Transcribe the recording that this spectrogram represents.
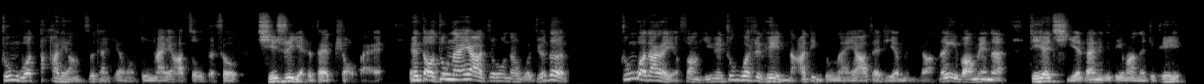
中国大量资产线往东南亚走的时候，其实也是在漂白。因为到东南亚之后呢，我觉得。中国大概也放心，因为中国是可以拿定东南亚在这些问题上。另一方面呢，这些企业在那个地方呢，就可以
